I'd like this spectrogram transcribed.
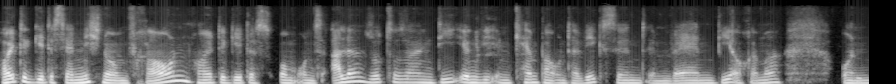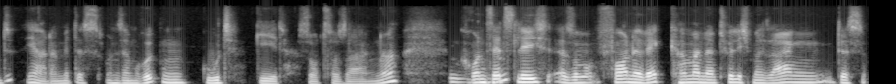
Heute geht es ja nicht nur um Frauen, heute geht es um uns alle sozusagen, die irgendwie im Camper unterwegs sind, im Van, wie auch immer. Und mhm. ja, damit es unserem Rücken gut geht, sozusagen. Ne? Mhm. Grundsätzlich, also vorneweg kann man natürlich mal sagen, dass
